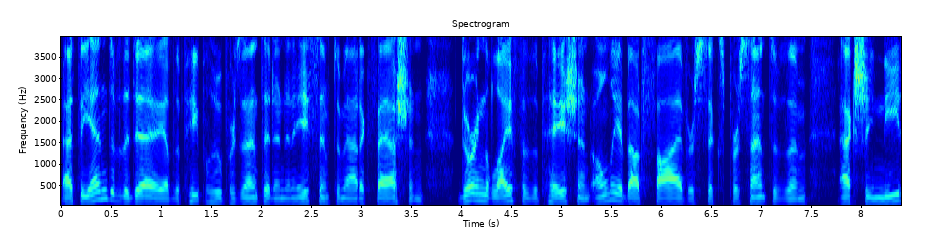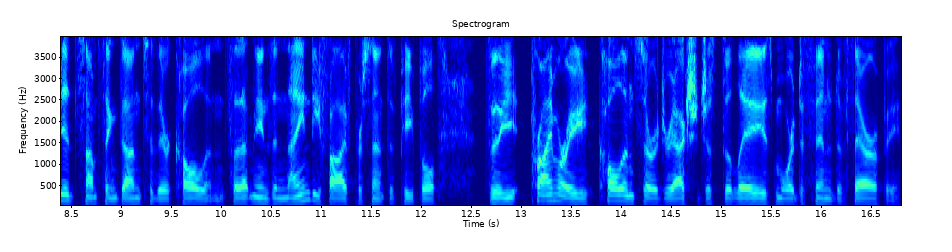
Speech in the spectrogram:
at the end of the day of the people who presented in an asymptomatic fashion, during the life of the patient, only about 5 or 6% of them actually needed something done to their colon. So that means in 95% of people, the primary colon surgery actually just delays more definitive therapy.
